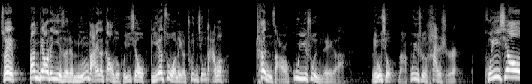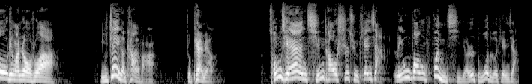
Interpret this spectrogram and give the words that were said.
所以班彪的意思是明白的告诉回萧，别做那个春秋大梦，趁早归顺这个刘秀啊，归顺汉室。回萧听完之后说啊，你这个看法就片面了。从前秦朝失去天下，刘邦奋起而夺得天下。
